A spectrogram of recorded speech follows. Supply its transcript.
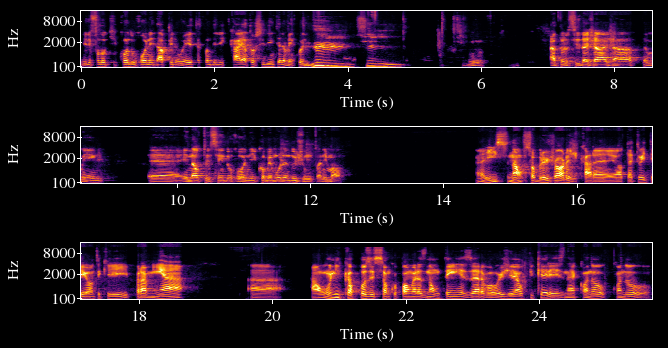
E ele falou que quando o Rony dá a pirueta, quando ele cai, a torcida inteira vem com ele. Tipo, a torcida já, já também é, enaltecendo o Rony e comemorando junto, animal. É isso. Não, sobre o Jorge, cara, eu até tuitei ontem que, para mim, a, a, a única posição que o Palmeiras não tem reserva hoje é o Piquerez, né? Quando, quando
